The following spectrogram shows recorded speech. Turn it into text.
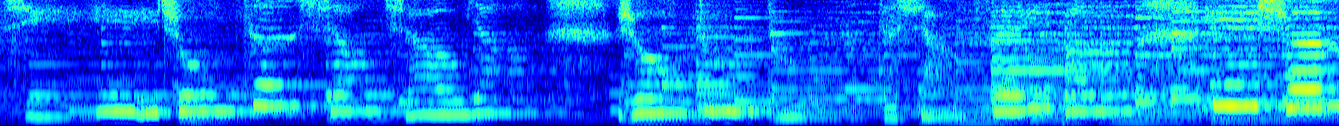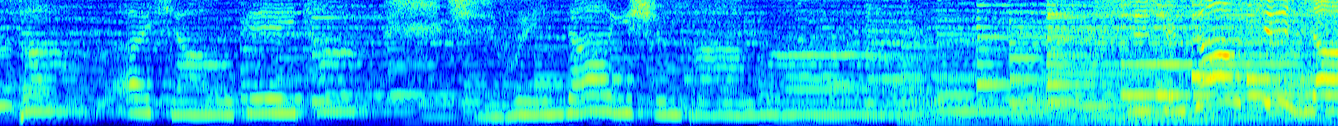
记忆中的小脚丫，肉嘟嘟的小嘴巴，一生把爱交给他，只为那一声爸妈。时间都去哪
